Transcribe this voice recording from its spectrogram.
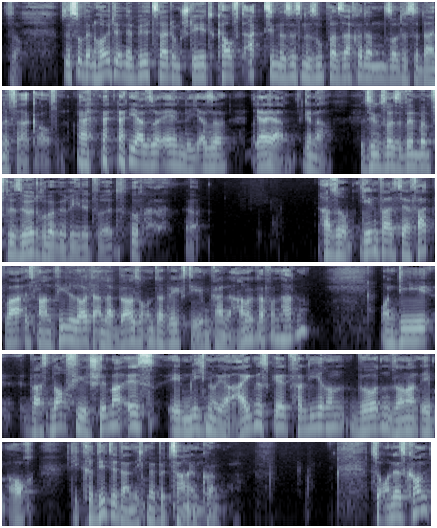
So. Es ist so, wenn heute in der Bildzeitung steht, kauft Aktien, das ist eine super Sache, dann solltest du deine verkaufen. ja, so ähnlich. Also, ja, ja, genau. Beziehungsweise, wenn beim Friseur drüber geredet wird. ja. Also jedenfalls der Fakt war, es waren viele Leute an der Börse unterwegs, die eben keine Ahnung davon hatten und die, was noch viel schlimmer ist, eben nicht nur ihr eigenes Geld verlieren würden, sondern eben auch die Kredite dann nicht mehr bezahlen konnten. So, und es kommt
